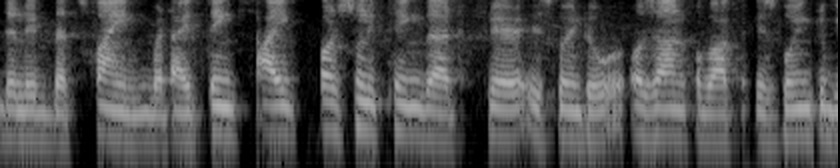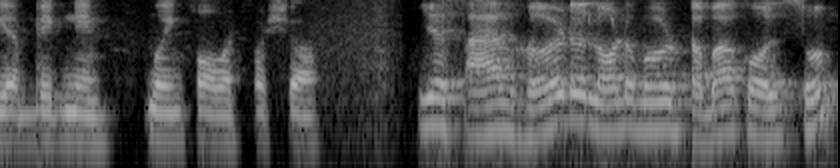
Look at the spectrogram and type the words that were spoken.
De Ligt, that's fine. But I think I personally think that player is going to Ozan Kabak is going to be a big name going forward for sure. Yes, I have heard a lot about Kabak also.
